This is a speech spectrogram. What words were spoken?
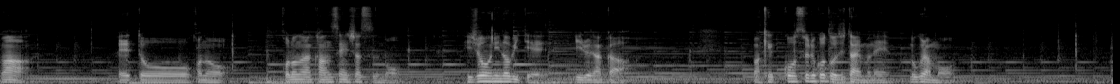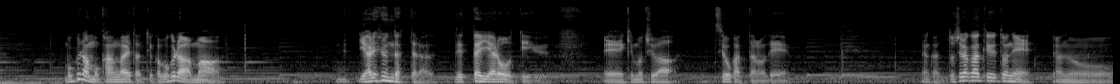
まあえっ、ー、とこのコロナ感染者数も非常に伸びている中まあ、結婚すること自体もね僕らも僕らも考えたっていうか僕らはまあやれるんだったら絶対やろうっていう、えー、気持ちは強かったのでなんかどちらかというとね、あの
